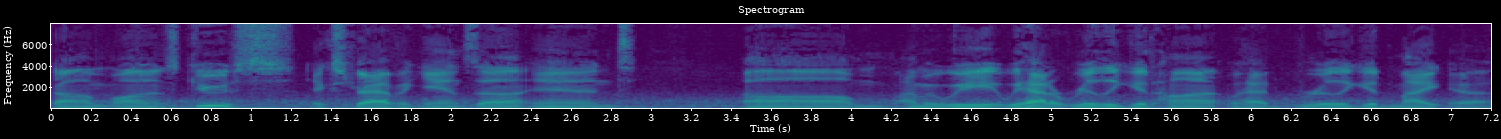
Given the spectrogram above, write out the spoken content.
um, on his goose extravaganza, and um, I mean we we had a really good hunt. We had really good mi- uh,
